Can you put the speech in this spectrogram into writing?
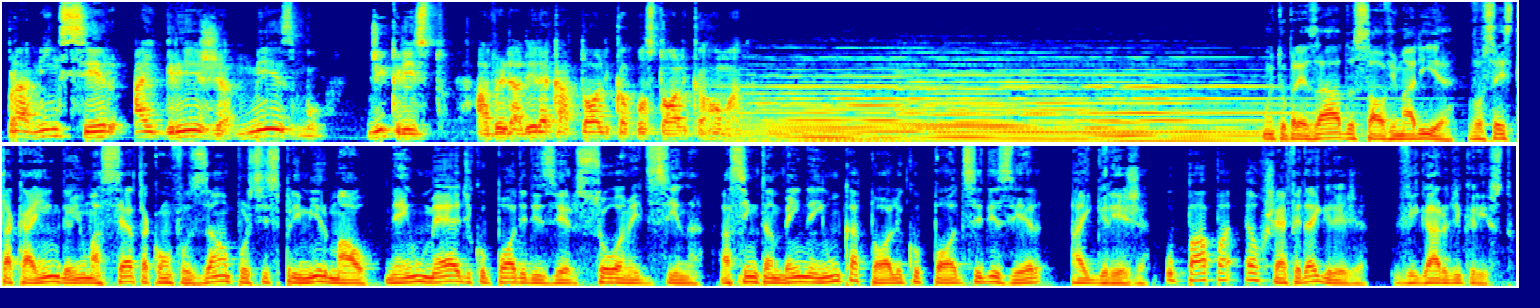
para mim ser a igreja mesmo de Cristo, a verdadeira católica apostólica romana. Muito prezado, salve Maria. Você está caindo em uma certa confusão por se exprimir mal. Nenhum médico pode dizer sou a medicina. Assim também nenhum católico pode se dizer a igreja. O Papa é o chefe da igreja, vigário de Cristo.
